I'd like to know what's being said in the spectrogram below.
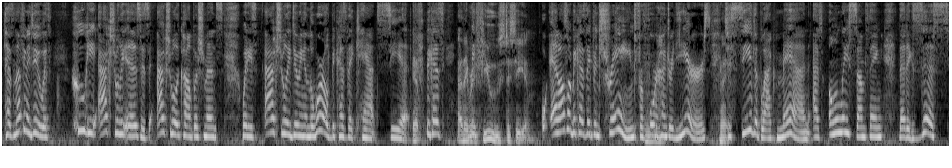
It has nothing to do with who he actually is, his actual accomplishments, what he's actually doing in the world because they can't see it. Yep. Because Uh, they refuse to see him. and also because they've been trained for 400 years Mm-hmm. Right. to see the black man as only something that exists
